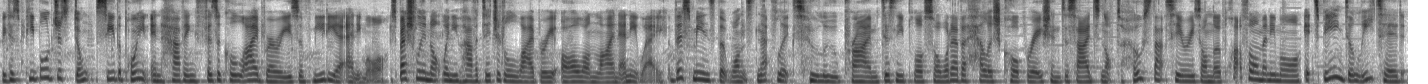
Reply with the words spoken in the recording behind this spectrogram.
because people just don't see the point in having physical libraries of media anymore, especially not when you have a digital library all online anyway. This means that once Netflix, Hulu, Prime, Disney Plus, or whatever hellish corporation decides not to host that series on their platform anymore, it's being deleted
